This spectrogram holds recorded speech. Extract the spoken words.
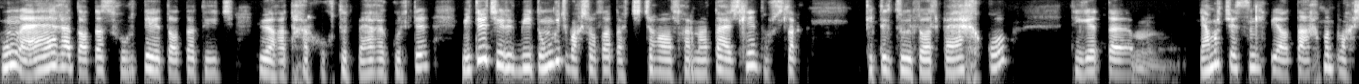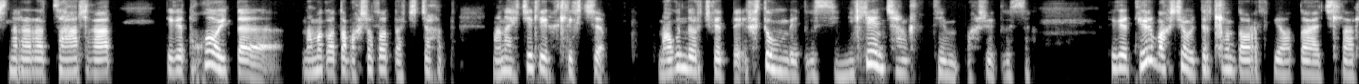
хүн айгаад одоо сүрдээд одоо тэгж юу яагаад тахар хүүхдүүд байгаагүй л дээ мэдээч хэрэг би дөнгөж багш болоод очиж байгаа болохоор надад ажлын туршлага гэдэг зүйл бол байхгүй тэгээд ямар ч байсан л би одоо Ахмад багш нараараа заалгаад тэгээ тухайн үед э, намайг одоо багш болоод очиж хахад манай хичээлийн эрхлэгч Маганд орж гээд эрэгтэй хүн байдаг гэсэн. Нилээн чанга тийм багш байдаг гэсэн. Тэгээд тэр багшийн удирдлаганд орол би одоо ажиллаад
